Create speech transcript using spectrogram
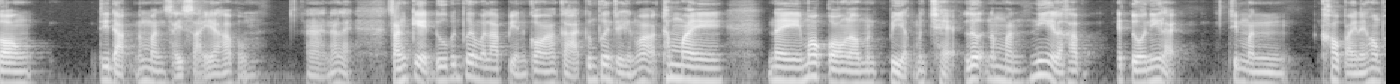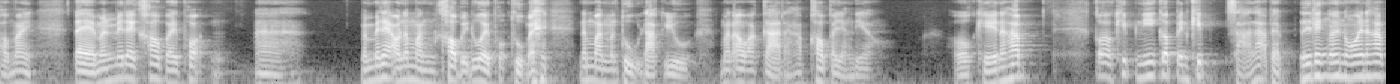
กองที่ดักน้ำมันใสๆอะครับผมอ่านั่นแหละ สังเกตดูเพื่อนๆเวลาเปลี่ยนกองอากาศเพื่อนๆจะเห็นว่าทำไมในหม้อกองเรามันเปียกมันแฉะเลอะน้ำมันนี่แหละครับไอตัวนี้แหละที่มันเข้าไปในห้องเผาไหม้แต่มันไม่ได้เข้าไปเพราะอ่ามันไม่ได้เอาน้ำมันเข้าไปด้วยเพราะถูกไหมน้ำมันมันถูกดักอยู่ มันเอาอากาศนะครับเข้าไปอย่างเดียว โอเคนะครับ ก็คลิปนี้ก็เป็นคลิปสาระแบบเล็กๆน้อยๆนะครับ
